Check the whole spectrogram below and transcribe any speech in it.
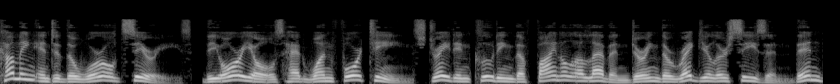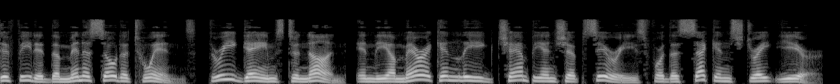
Coming into the World Series, the Orioles had won 14 straight including the final 11 during the regular season then defeated the Minnesota Twins, three games to none, in the American League Championship Series for the second straight year.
